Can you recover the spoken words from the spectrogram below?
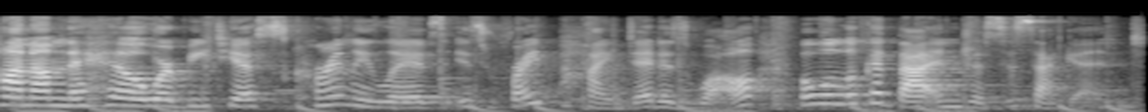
Hannam the Hill, where BTS currently lives, is right behind it as well, but we'll look at that in just a second.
